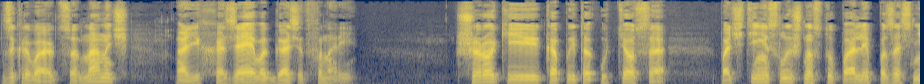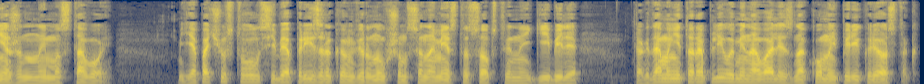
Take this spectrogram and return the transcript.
закрываются на ночь, а их хозяева гасят фонари. Широкие копыта утеса почти неслышно ступали по заснеженной мостовой. Я почувствовал себя призраком, вернувшимся на место собственной гибели, когда мы неторопливо миновали знакомый перекресток.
